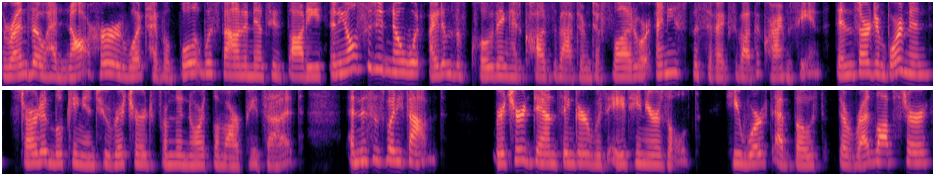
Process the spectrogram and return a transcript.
Lorenzo had not heard what type of bullet was found in Nancy's body, and he also didn't know what items of clothing had caused the bathroom to flood or any specifics about the crime scene. Then Sergeant Boardman started looking into Richard from the North Lamar Pizza Hut, and this is what he found. Richard Danziger was 18 years old. He worked at both the Red Lobster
